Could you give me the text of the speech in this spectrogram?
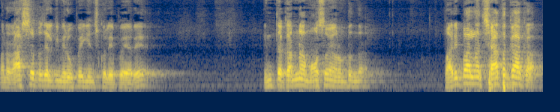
మన రాష్ట్ర ప్రజలకి మీరు ఉపయోగించుకోలేకపోయారే. ఇంతకన్నా మోసం ఏమైనా ఉంటుందా? పరిపాలన చేతకాక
